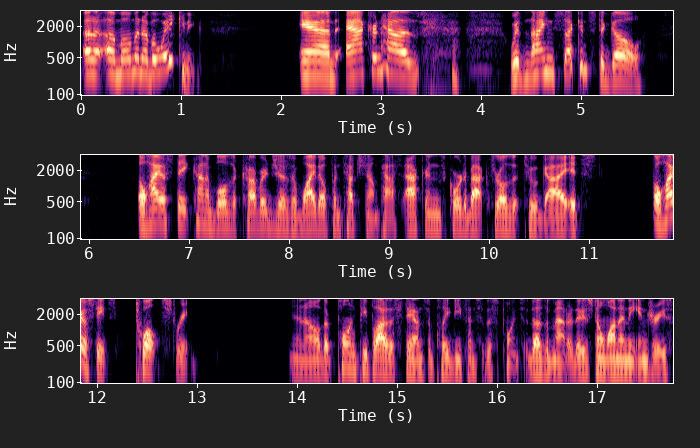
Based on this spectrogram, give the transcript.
a, a moment of awakening. And Akron has, with nine seconds to go, Ohio State kind of blows a coverage as a wide open touchdown pass. Akron's quarterback throws it to a guy. It's Ohio State's 12th string. You know, they're pulling people out of the stands to play defense at this point. So it doesn't matter. They just don't want any injuries.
